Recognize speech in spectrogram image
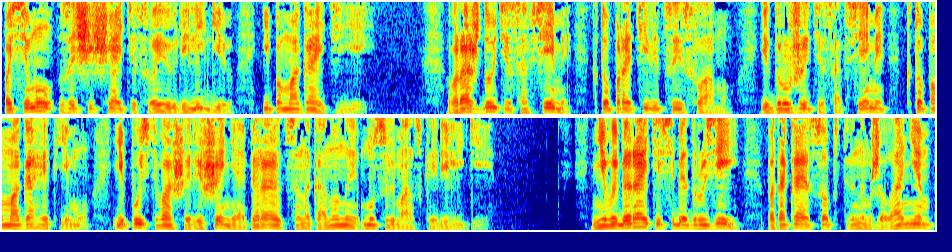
Посему защищайте свою религию и помогайте ей. Враждуйте со всеми, кто противится исламу, и дружите со всеми, кто помогает ему, и пусть ваши решения опираются на каноны мусульманской религии. Не выбирайте себе друзей, потакая собственным желанием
